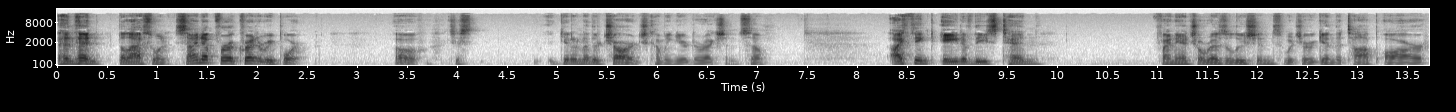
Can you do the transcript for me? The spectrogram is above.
And then the last one, sign up for a credit report. Oh, just get another charge coming your direction. So I think 8 of these 10 financial resolutions, which are again the top are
